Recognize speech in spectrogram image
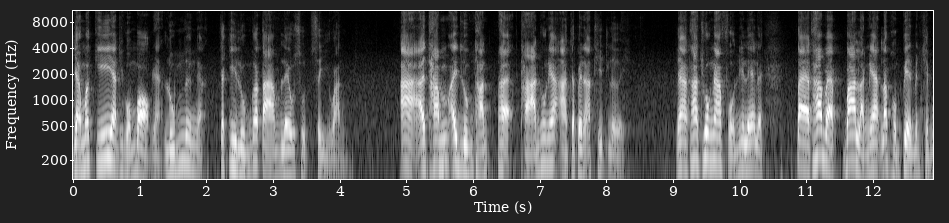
อย่างเมื่อกี้อย่างที่ผมบอกเนี่ยหลุมหนึ่งอะจะกี่หลุมก็ตามเร็วสุด 4 วัน อ่าไอทำไอหลุมฐานแผ่ฐานพวกนี้อาจจะเป็นอาทิตย์เลย เนี่ยถ้าช่วงหน้าฝนนี่เละเลย แต่ถ้าแบบบ้านหลังเนี้ยแล้วผมเปลี่ยนเป็นเข็ม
